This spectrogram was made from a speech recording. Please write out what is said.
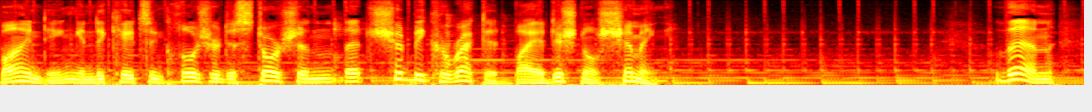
Binding indicates enclosure distortion that should be corrected by additional shimming. Then,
